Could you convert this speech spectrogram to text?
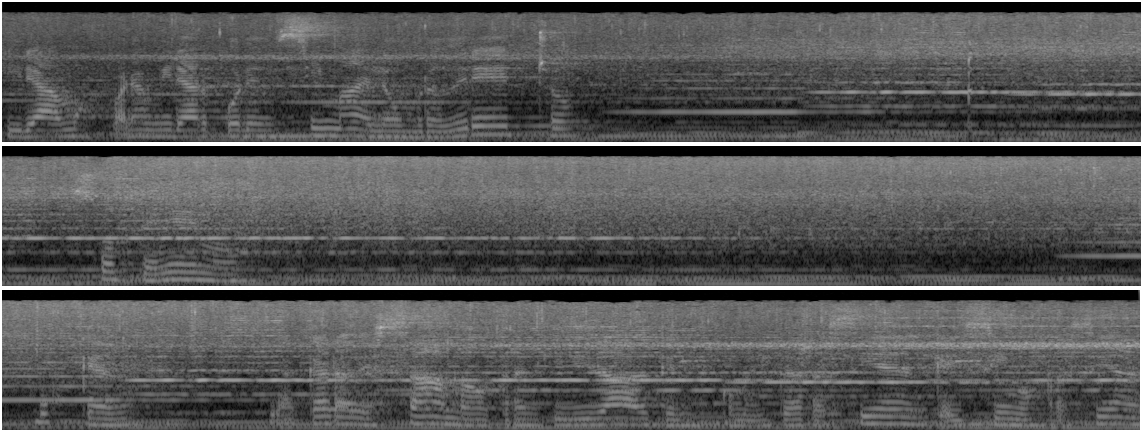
giramos para mirar por encima del hombro derecho. Sostenemos. Busquen la cara de sama o tranquilidad que les comenté recién, que hicimos recién,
